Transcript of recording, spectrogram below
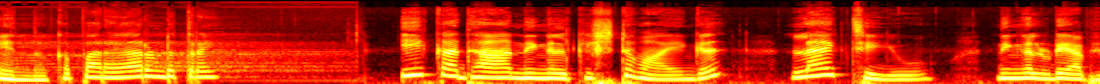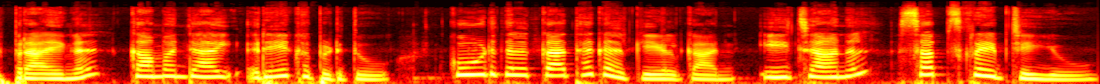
എന്നൊക്കെ പറയാറുണ്ടത്രേ. ഈ കഥ നിങ്ങൾക്കിഷ്ടമായെങ്കിൽ ലൈക്ക് ചെയ്യൂ. നിങ്ങളുടെ അഭിപ്രായങ്ങൾ കമന്റായി രേഖപ്പെടുത്തൂ. കൂടുതൽ കഥകൾ കേൾക്കാൻ ഈ ചാനൽ സബ്സ്ക്രൈബ് ചെയ്യൂ.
